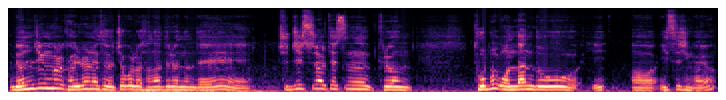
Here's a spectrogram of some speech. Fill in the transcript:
면직물 관련해서 여쭤보려고 전화드렸는데 주짓수 할 때 쓰는 그런 도복 원단도 이- 어, 있으신가요?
